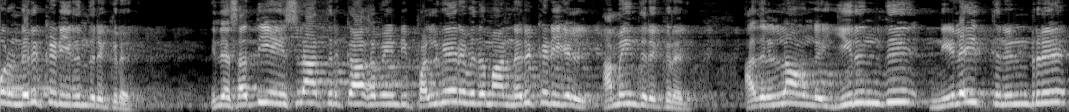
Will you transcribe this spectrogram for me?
ஒரு நெருக்கடி இருந்திருக்கிறது. இந்த சத்திய இஸ்லாத்திற்காக வேண்டி பல்வேறு விதமான நெருக்கடிகள் அமைந்திருக்கிறது. அதிலெல்லாம் அவங்க இருந்து நிலைத்து நின்று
